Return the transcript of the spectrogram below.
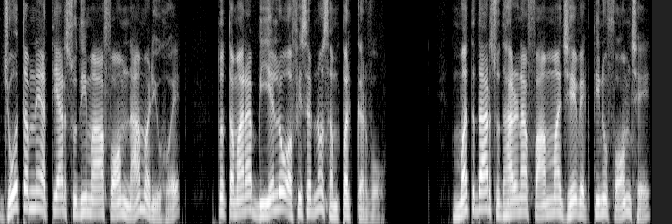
જો તમને અત્યાર સુધીમાં આ ફોર્મ ના મળ્યું હોય, તો તમારા બીએલઓ ઓફિસરનો સંપર્ક કરવો. મતદાર સુધારણા ફાર્મમાં જે વ્યક્તિનું ફોર્મ છે,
